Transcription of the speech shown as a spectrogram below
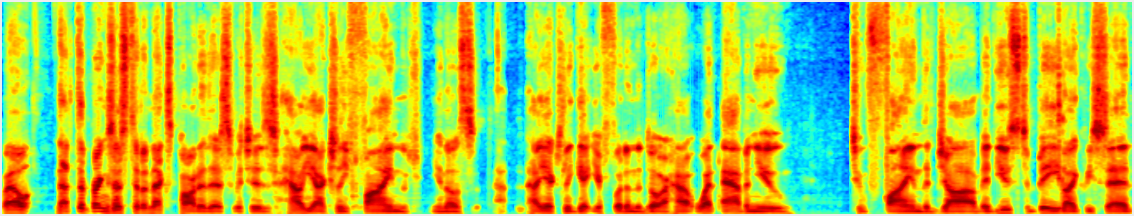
Well, that, that brings us to the next part of this, which is how you actually find, you know, how you actually get your foot in the door. How what avenue to find the job? It used to be, like we said,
